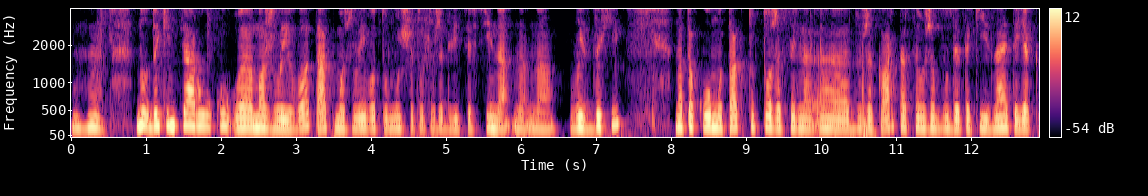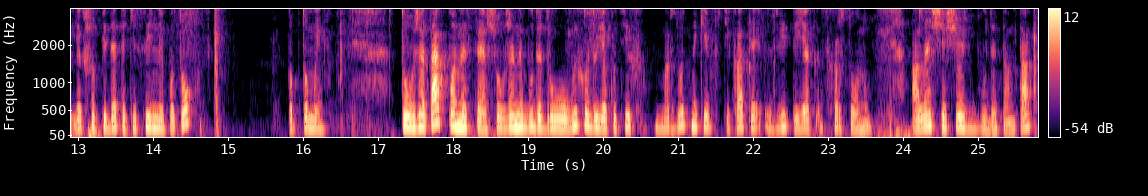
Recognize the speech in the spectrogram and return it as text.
Угу. Ну, до кінця року е, можливо, так, можливо, тому що тут вже дивіться всі на, на, на виздохі. На такому, так, тут теж сильна е, дуже карта. Це вже буде такий, знаєте, як, якщо піде такий сильний поток, тобто ми, то вже так понесе, що вже не буде другого виходу, як у цих мерзотників втікати звідти, як з Херсону. Але ще щось буде там, так?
